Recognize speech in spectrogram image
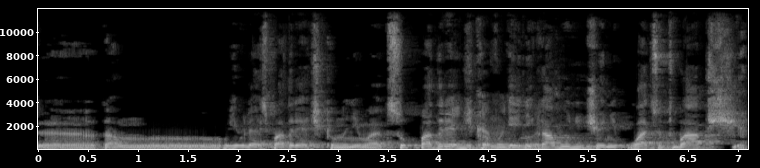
э, там, являясь подрядчиком, нанимают субподрядчиков и никому, и никому ничего не платят вообще.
